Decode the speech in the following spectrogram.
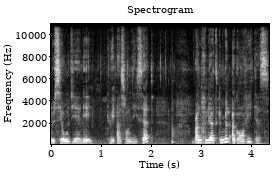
le sirop ديالي cuit à 117 بعد نخليها تكمل à grande vitesse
